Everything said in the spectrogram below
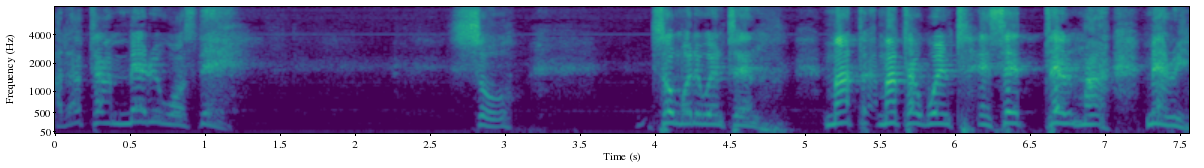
at that time Mary was there. So somebody went in. Martha, Martha went and said, Tell Ma- Mary,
